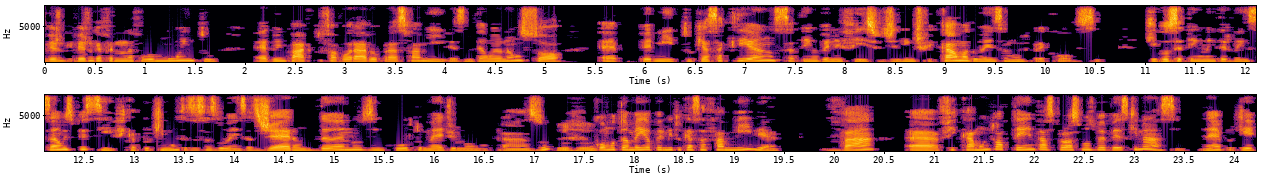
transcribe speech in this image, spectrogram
vejam, vejam que a Fernanda falou muito é, do impacto favorável para as famílias. Então, eu não só é, permito que essa criança tenha o benefício de identificar uma doença muito precoce, que você tenha uma intervenção específica, porque muitas dessas doenças geram danos em curto, médio e longo prazo, Uhum. como também eu permito que essa família vá ah, ficar muito atenta aos próximos bebês que nascem, né? Porque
